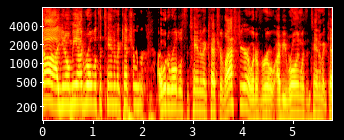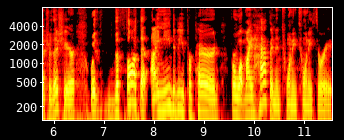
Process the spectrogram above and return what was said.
Ah, you know me, I'd roll with the tandem catcher. I would have rolled with the tandem catcher last year. I would have. Ro- I'd be rolling with the tandem catcher this year, with the thought that I need to be prepared for what might happen in 2023.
